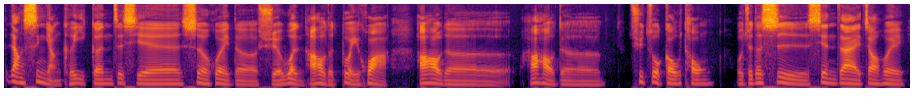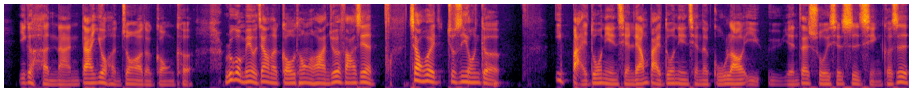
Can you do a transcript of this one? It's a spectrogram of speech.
让信仰可以跟这些社会的学问好好的对话，好好的好好的去做沟通，我觉得是现在教会一个很难但又很重要的功课。如果没有这样的沟通的话，你就会发现教会就是用一个。一百多年前、两百多年前的古老语语言在说一些事情，可是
